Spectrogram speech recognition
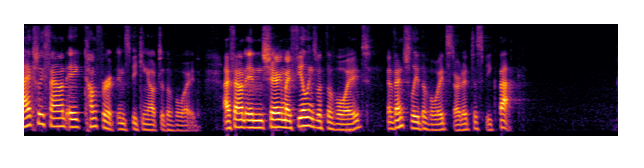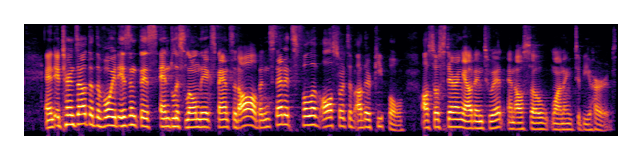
I actually found a comfort in speaking out to the void. I found in sharing my feelings with the void, eventually the void started to speak back. And it turns out that the void isn't this endless, lonely expanse at all, but instead it's full of all sorts of other people, also staring out into it and also wanting to be heard.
